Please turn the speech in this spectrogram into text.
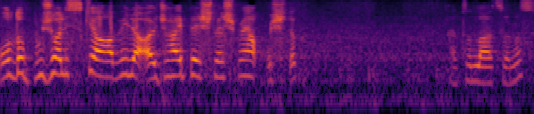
Orada Bujaliski abiyle acayip eşleşme yapmıştık. Hatırlarsanız.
